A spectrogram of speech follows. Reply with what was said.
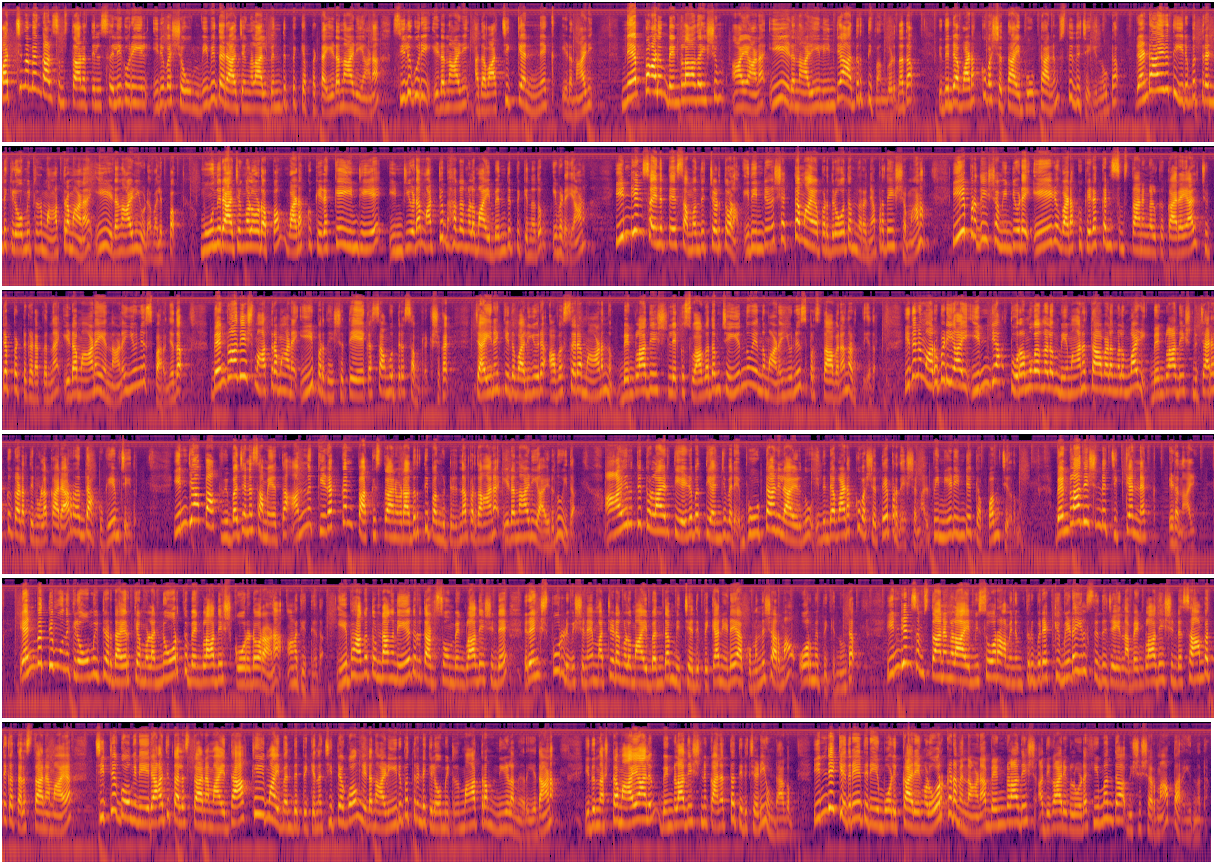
പശ്ചിമ ബംഗാൾ സംസ്ഥാനത്തിൽ സിലിഗുരിയിൽ ഇരുവശവും വിവിധ രാജ്യങ്ങളാൽ ബന്ധിപ്പിക്കപ്പെട്ട ഇടനാഴിയാണ് സിലിഗുരി ഇടനാഴി അഥവാ ചിക്കൻ നെക്ക് ഇടനാഴി. നേപ്പാളും ബംഗ്ലാദേശും ആയാണ് ഈ ഇടനാഴിയിൽ ഇന്ത്യ അതിർത്തി പങ്കിടുന്നത്. ഇതിന്റെ വടക്കുവശത്തായി ഭൂട്ടാനും സ്ഥിതി ചെയ്യുന്നുണ്ട്. രണ്ടായിരത്തി ഇരുപത്തിരണ്ട് കിലോമീറ്റർ മാത്രമാണ് ഈ ഇടനാഴിയുടെ വലിപ്പം. മൂന്ന് രാജ്യങ്ങളോടൊപ്പം വടക്കു കിഴക്കേ ഇന്ത്യയെ ഇന്ത്യയുടെ മറ്റു ഭാഗങ്ങളുമായി ബന്ധിപ്പിക്കുന്നതും ഇവിടെയാണ്. ഇന്ത്യൻ സൈന്യത്തെ സംബന്ധിച്ചിടത്തോളം ഇത് ഇന്ത്യയുടെ ശക്തമായ പ്രതിരോധം നിറഞ്ഞ പ്രദേശമാണ്. ഈ പ്രദേശം ഇന്ത്യയുടെ ഏഴ് വടക്കു കിഴക്കൻ സംസ്ഥാനങ്ങൾക്ക് കരയാൽ ചുറ്റപ്പെട്ട് കിടക്കുന്ന ഇടമാണ് എന്നാണ് യുനിസ് പറഞ്ഞത്. ബംഗ്ലാദേശ് മാത്രമാണ് ഈ പ്രദേശത്തെ ഏക സമുദ്ര സംരക്ഷകൻ. ചൈനയ്ക്ക് ഇത് വലിയൊരു അവസരമാണെന്നും ബംഗ്ലാദേശിലേക്ക് സ്വാഗതം ചെയ്യുന്നുവെന്നുമാണ് യുനിസ് പ്രസ്താവന നടത്തിയത്. ഇതിന് മറുപടിയായി ഇന്ത്യ തുറമുഖങ്ങളും വിമാനത്താവളങ്ങളും വഴി ബംഗ്ലാദേശിന് ചരക്ക് കടത്തിനുള്ള കരാർ റദ്ദാക്കുകയും ചെയ്തു. ഇന്ത്യ പാക് വിഭജന സമയത്ത് അന്ന് കിഴക്കൻ പാകിസ്ഥാനോട് അതിർത്തി പങ്കിട്ടിരുന്ന പ്രധാന ഇടനാഴിയായിരുന്നു ഇത്. ആയിരത്തി തൊള്ളായിരത്തി എഴുപത്തി അഞ്ച് വരെ ഭൂട്ടാനിലായിരുന്നു ഇതിന്റെ വടക്കുവശത്തെ പ്രദേശങ്ങൾ. പിന്നീട് ഇന്ത്യക്കൊപ്പം ചേർന്നു. ബംഗ്ലാദേശിന്റെ ചിക്കൻ നെക്ക് ഇടനാഴി. എൺപത്തിമൂന്ന് കിലോമീറ്റർ ദൈർഘ്യമുള്ള നോർത്ത് ബംഗ്ലാദേശ് കോറിഡോറാണ് ആദ്യത്തേത്. ഈ ഭാഗത്തുണ്ടാകുന്ന ഏതൊരു തടസ്സവും ബംഗ്ലാദേശിന്റെ രംഗ്പൂർ ഡിവിഷനെ മറ്റിടങ്ങളുമായി ബന്ധം വിച്ഛേദിപ്പിക്കാൻ ഇടയാക്കുമെന്ന് ശർമ്മ ഓർമ്മിപ്പിക്കുന്നുണ്ട്. ഇന്ത്യൻ സംസ്ഥാനങ്ങളായ മിസോറാമിനും ത്രിപുരയ്ക്കുമിടയിൽ സ്ഥിതി ചെയ്യുന്ന ബംഗ്ലാദേശിന്റെ സാമ്പത്തിക തലസ്ഥാനമായ ചിറ്റഗോങ്ങിനെ രാജ്യ തലസ്ഥാനമായ ധാക്കയുമായി ബന്ധിപ്പിക്കുന്ന ചിറ്റഗോങ് ഇടനാഴി ഇരുപത്തിരണ്ട് കിലോമീറ്റർ മാത്രം നീളമേറിയതാണ്. ഇത് നഷ്ടമായാലും ബംഗ്ലാദേശിന് കനത്ത തിരിച്ചടി ഉണ്ടാകും. ഇന്ത്യക്കെതിരെ തിരിയുമ്പോൾ ഇക്കാര്യങ്ങൾ ഓർക്കണമെന്നാണ് ബംഗ്ലാദേശ് അധികാരികളോട് ഹിമന്ത വിശ്വശർമ്മ പറയുന്നത്.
